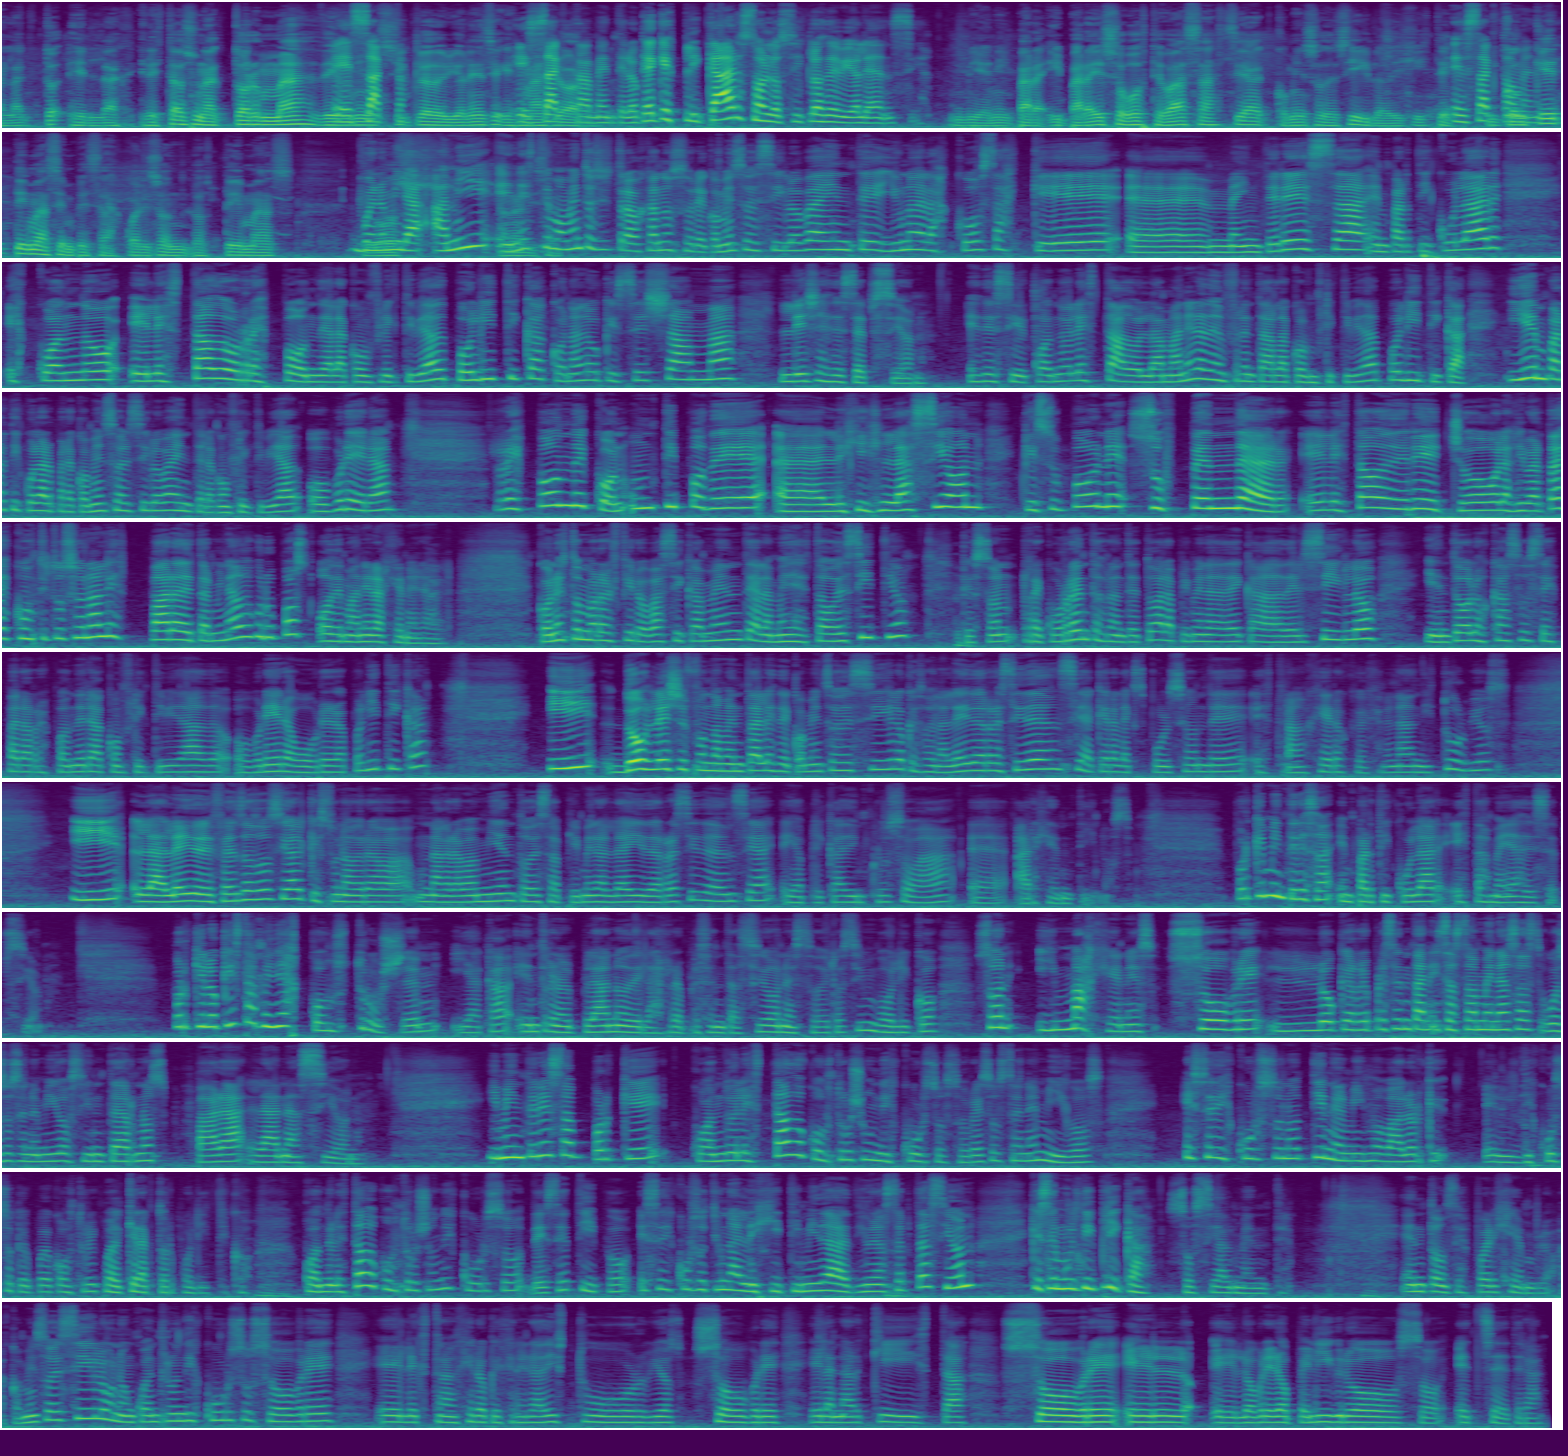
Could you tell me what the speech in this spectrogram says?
el, Estado es un actor más de un ciclo de violencia que es Exactamente. Lo que hay que explicar son los ciclos de violencia. Bien, y para, y para eso vos te vas hacia comienzos de siglo, dijiste. Exactamente. ¿Y con qué temas empezás? ¿Cuáles son los temas? Bueno, mira, a mí en este momento estoy trabajando sobre comienzos del siglo XX y una de las cosas que eh, me interesa en particular es cuando el Estado responde a la conflictividad política con algo que se llama leyes de excepción. Es decir, cuando el Estado, la manera de enfrentar la conflictividad política y en particular para comienzos del siglo XX la conflictividad obrera, responde con un tipo de eh, legislación que supone suspender el Estado de Derecho o las libertades constitucionales para determinados grupos o de manera general. Con esto me refiero básicamente a las medidas de estado de sitio, que son recurrentes durante toda la primera década del siglo y en todos los casos es para responder a conflictividad obrera o obrera política. Y dos leyes fundamentales de comienzos del siglo, que son la ley de residencia, que era la expulsión de extranjeros que generan disturbios, y la ley de defensa social, que es un, agravamiento de esa primera ley de residencia y aplicada incluso a eh, argentinos. ¿Por qué me interesan en particular estas medidas de excepción? Porque lo que estas medidas construyen, y acá entro en el plano de las representaciones o de lo simbólico, son imágenes sobre lo que representan esas amenazas o esos enemigos internos para la nación. Y me interesa porque cuando el Estado construye un discurso sobre esos enemigos, ese discurso no tiene el mismo valor que el discurso que puede construir cualquier actor político. Cuando el Estado construye un discurso de ese tipo, ese discurso tiene una legitimidad y una aceptación que se multiplica socialmente. Entonces, por ejemplo, a comienzo del siglo uno encuentra un discurso sobre el extranjero que genera disturbios, sobre el anarquista, sobre el, obrero peligroso, etcétera.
